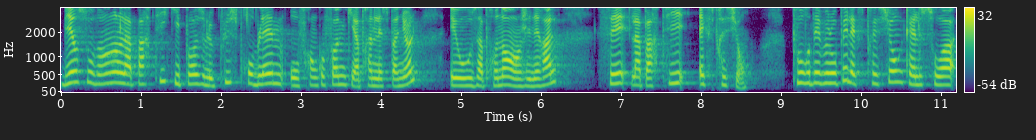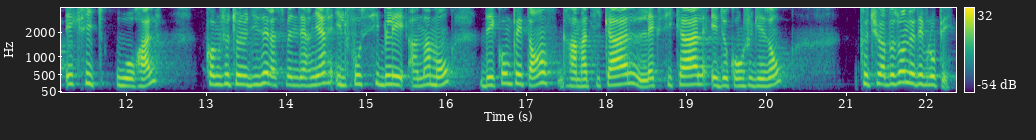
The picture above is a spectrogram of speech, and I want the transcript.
Bien souvent, la partie qui pose le plus problème aux francophones qui apprennent l'espagnol et aux apprenants en général, c'est la partie expression. Pour développer l'expression, qu'elle soit écrite ou orale, comme je te le disais la semaine dernière, il faut cibler en amont des compétences grammaticales, lexicales et de conjugaison que tu as besoin de développer.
